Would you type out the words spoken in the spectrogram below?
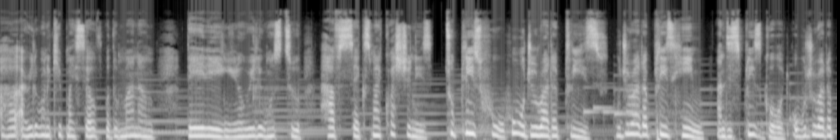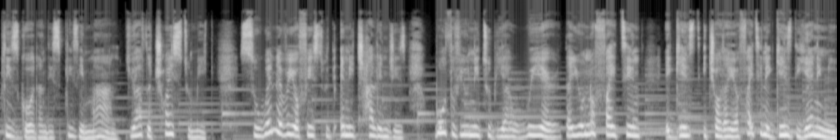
uh, I really want to keep myself, but the man I'm dating, you know, really wants to have sex. My question is to please who? Who would you rather please? Would you rather please him and displease God, or would you rather please God and displease a man? You have the choice to make. So, whenever you're faced with any challenges, both of you need to be aware that you're not fighting against each other, you're fighting against the enemy.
